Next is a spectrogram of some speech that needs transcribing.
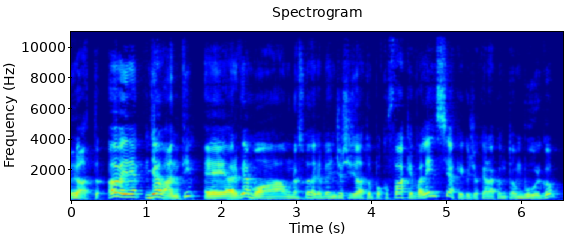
Esatto, va bene, andiamo avanti. Eh, arriviamo a una squadra che abbiamo già citato poco fa, che è Valencia, che giocherà contro Hamburgo.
